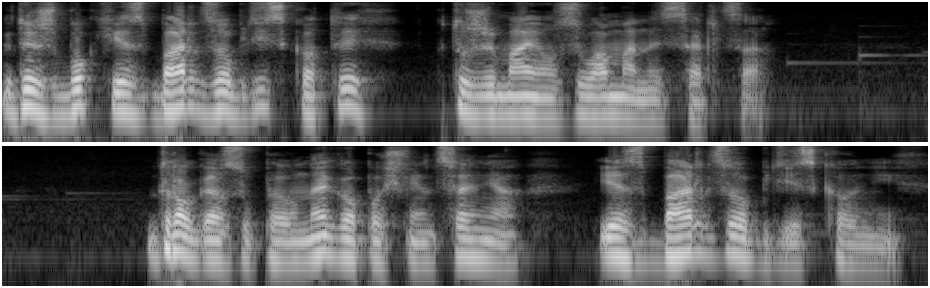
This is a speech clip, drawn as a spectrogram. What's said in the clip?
gdyż Bóg jest bardzo blisko tych, którzy mają złamane serca. Droga zupełnego poświęcenia jest bardzo blisko nich.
